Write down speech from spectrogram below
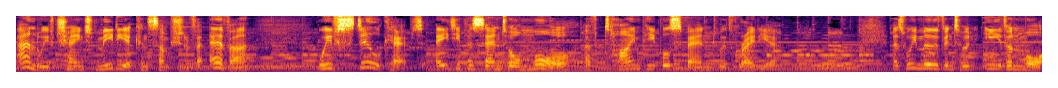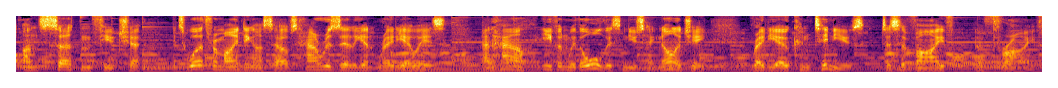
and we've changed media consumption forever, we've still kept 80% or more of time people spend with radio. As we move into an even more uncertain future, it's worth reminding ourselves how resilient radio is, and how, even with all this new technology, radio continues to survive and thrive.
